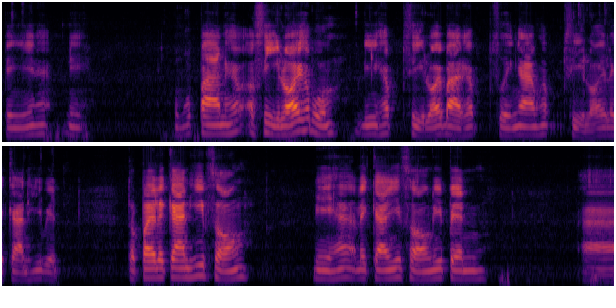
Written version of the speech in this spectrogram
เป็นอย่างนี้นะฮะนี่ ผมก็ปานะครับ เอาสี่ร้อยครับผม นี่ครับสี่ร้อยบาทครับ สวยงามครับสี่ร้อยรายการที่เบ็ดต่อไปรายการที่สองนี่ฮะรายการที่สองนี่เป็น อ่า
